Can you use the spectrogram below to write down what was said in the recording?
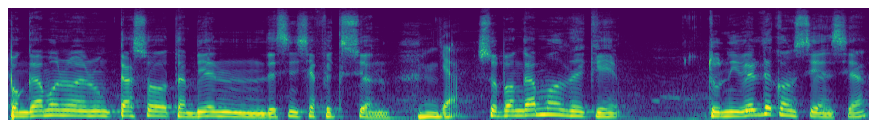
pongámonos en un caso también de ciencia ficción. Ya. Supongamos de que tu nivel de conciencia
